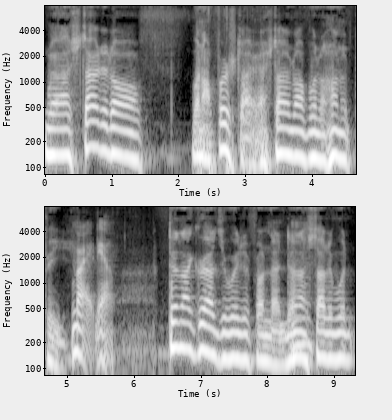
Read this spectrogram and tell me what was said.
Well, I started off when I first started. I started off with a hundred piece. Right, yeah. Then I graduated from that. Then I started with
